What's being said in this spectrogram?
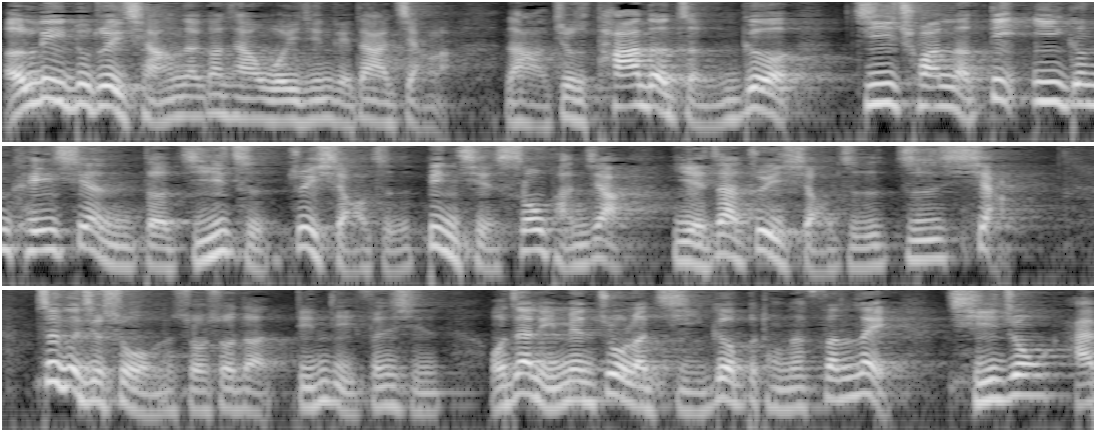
而力度最强的，刚才我已经给大家讲了，那就是它的整个击穿了第一根 K 线的极值最小值，并且收盘价也在最小值之下。这个就是我们所说的顶底分型，我在里面做了几个不同的分类，其中还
